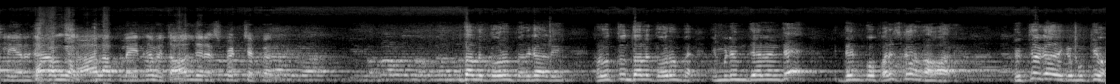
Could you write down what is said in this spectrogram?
క్లియర్గా. చాలా ప్లెయిన్గా విత్ ఆల్ ది రెస్పెక్ట్ తాలూకు గౌరవం పెరగాలి. ప్రభుత్వం తాలూకు గౌరవం ఇమిడియం చేయాలంటే దీనికి ఒక పరిష్కారం రావాలి. వ్యక్తులు కాదు ఇక్కడ ముఖ్యం.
